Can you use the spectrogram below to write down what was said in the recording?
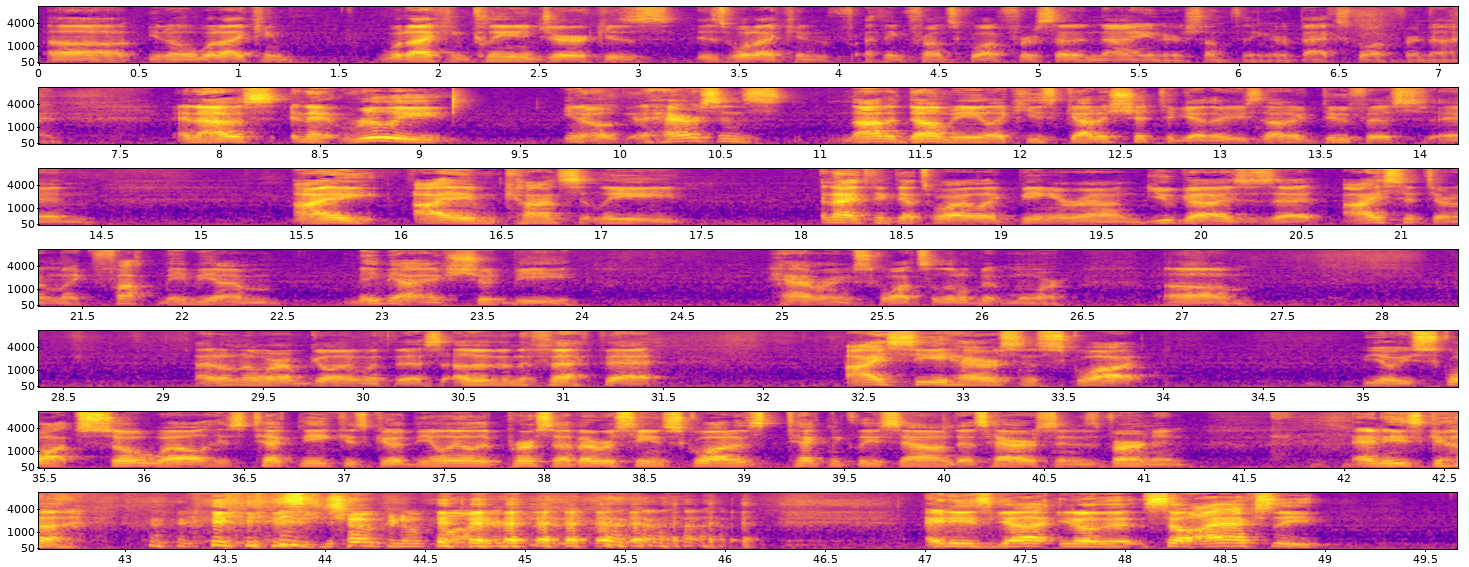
uh, you know, what I can what I can clean and jerk is is what I can I think front squat for a set of nine or something or back squat for nine. And I was and it really you know, Harrison's not a dummy. Like he's got his shit together. He's not a doofus, and I I am constantly, and I think that's why I like being around you guys. Is that I sit there and I'm like, fuck, maybe I'm maybe I should be hammering squats a little bit more. Um, I don't know where I'm going with this, other than the fact that I see Harrison squat. You know, he squats so well. His technique is good. The only other person I've ever seen squat as technically sound as Harrison is Vernon, and he's got. He's choking on fire. and he's got you know the, so I actually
